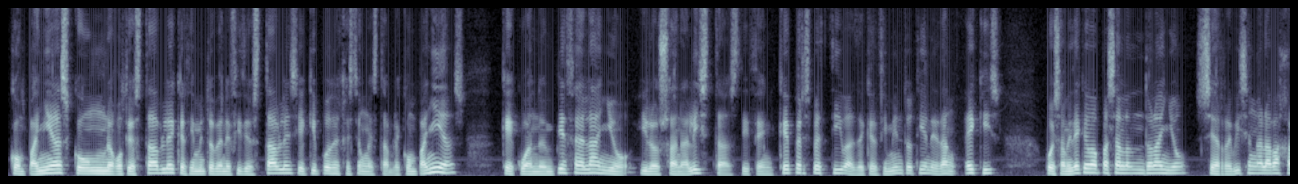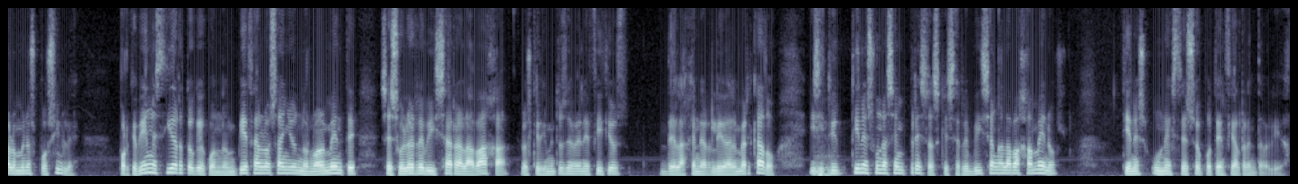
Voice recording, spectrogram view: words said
Compañías con un negocio estable, crecimiento de beneficios estables y equipo de gestión estable. Compañías que cuando empieza el año y los analistas dicen qué perspectivas de crecimiento tiene, dan X, pues a medida que va pasando el año se revisen a la baja lo menos posible. Porque bien es cierto que cuando empiezan los años normalmente se suele revisar a la baja los crecimientos de beneficios de la generalidad del mercado. Y si tú tienes unas empresas que se revisan a la baja menos, tienes un exceso de potencial rentabilidad.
